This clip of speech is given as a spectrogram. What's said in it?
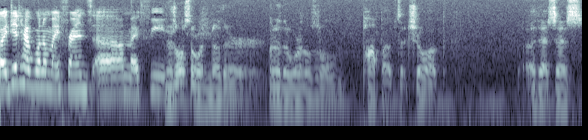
I did have one of my friends uh, on my feed. There's also another another one of those little pop-ups that show up uh, that says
